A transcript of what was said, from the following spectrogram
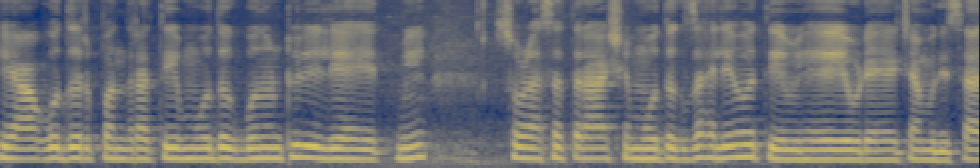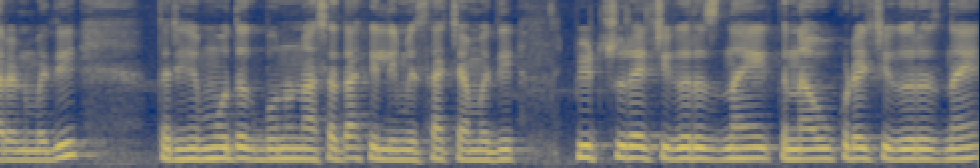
हे अगोदर पंधरा ते मोदक बनवून ठेवलेले आहेत मी. सोळा सतरा असे मोदक झाले होते मी हे एवढ्या ह्याच्यामध्ये सारणमध्ये. तर हे मोदक बनवून असा दाखवले मी साच्यामध्ये. पीठ चुरायची गरज नाही ना उकडायची गरज नाही.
